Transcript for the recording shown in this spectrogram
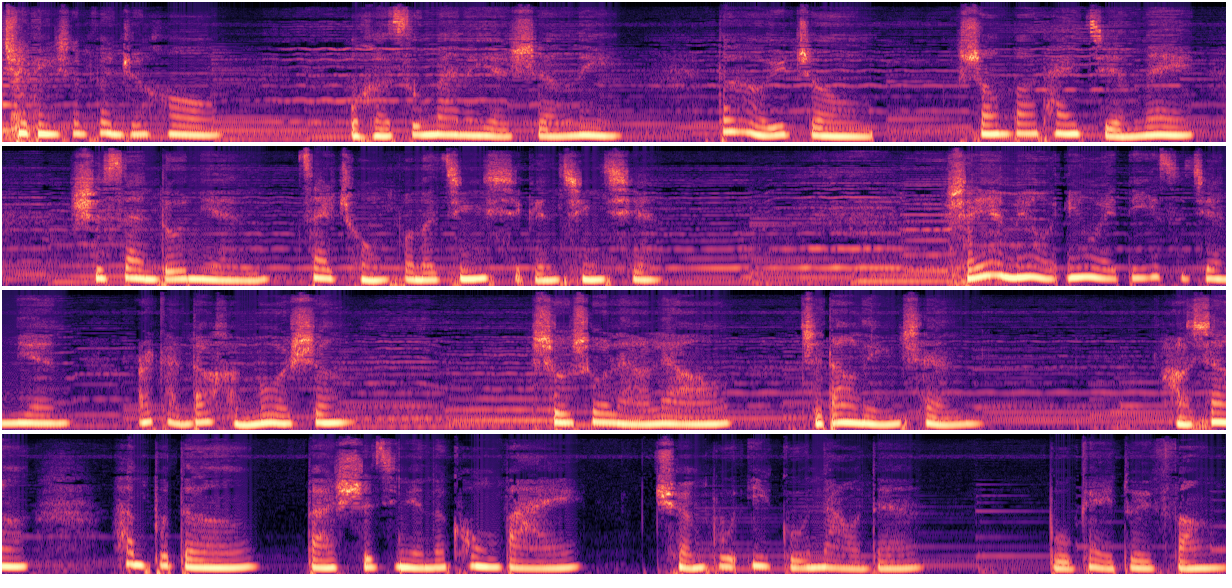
确定身份之后，我和苏曼的眼神里都有一种双胞胎姐妹失散多年再重逢的惊喜跟亲切。谁也没有因为第一次见面而感到很陌生，说说聊聊，直到凌晨，好像恨不得把十几年的空白全部一股脑的补给对方。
